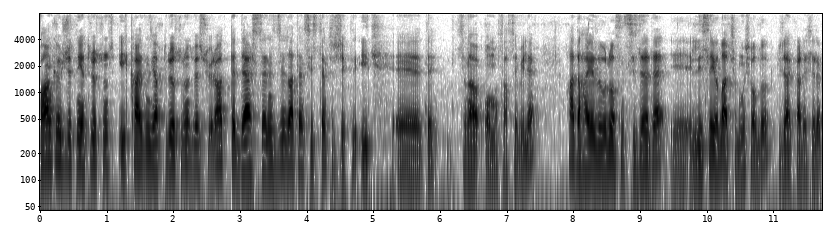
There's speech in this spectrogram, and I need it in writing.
Banka ücretini yatırıyorsunuz, ilk kaydınızı yaptırıyorsunuz ve süratle derslerinizi zaten sistem seçecektir ilk e, de, sınav olması hasebiyle. Hadi hayırlı uğurlu olsun sizlere de e, lise yolu açılmış oldu güzel kardeşlerim.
